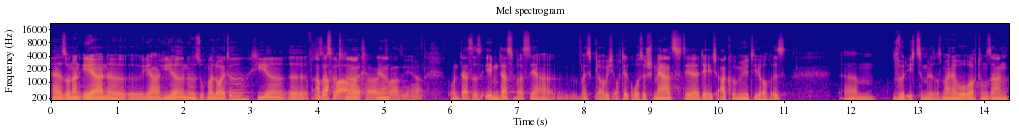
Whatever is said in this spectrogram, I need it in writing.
äh, sondern eher, ne, äh, ja, hier, ne, such mal Leute, hier, äh, Arbeitsvertrag. Ja. quasi, ja. Und das ist eben das, was ja, was glaube ich auch der große Schmerz der, der HR-Community auch ist. Ähm, würde ich zumindest aus meiner Beobachtung sagen,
